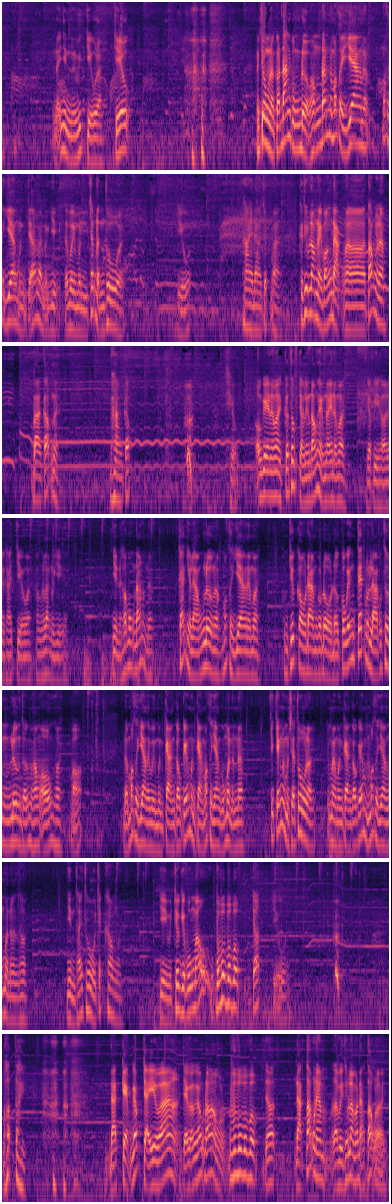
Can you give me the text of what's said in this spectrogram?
Nãy nhìn là biết chịu rồi chịu. Nói chung là có đánh cũng được không đánh nó mất thời gian nữa. Mất thời gian mình chả làm được gì tại vì mình xác định thua rồi. Chịu hai đao chấp ba. Cái thiếu lâm này vẫn đặt uh, tóc này nè. Ba cấp nè. Ba cấp. Chịu. Ok em ơi kết thúc trận liên đón ngày hôm nay em ơi. Gặp gì hơn là khả chịu rồi không có làm được gì rồi. nhìn là hết muốn đánh rồi nữa khác nhiều làm cũng lương đâu mất thời gian em ơi hôm trước câu đam câu đồ đỡ cố gắng test với lại vết thương lương thử mà không ổn. Thôi, bỏ. Đỡ mất thời gian tại vì mình càng câu kéo mình càng mất thời gian của mình anh em chắc chắn là mình sẽ thua rồi, nhưng mà mình càng câu kéo mình mất thời gian của mình rồi thôi. Nhìn thấy thua chắc không rồi gì mà chưa kịp uống máu bụp bụp bụp bụp chết, chịu rồi. Bó tay. Đã kẹp góc chạy rồi á, chạy vào góc đó bụp bụp bụp bụp chết. Đạt tóc anh em, tại vì thiếu lâm đã đạt tóc rồi.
